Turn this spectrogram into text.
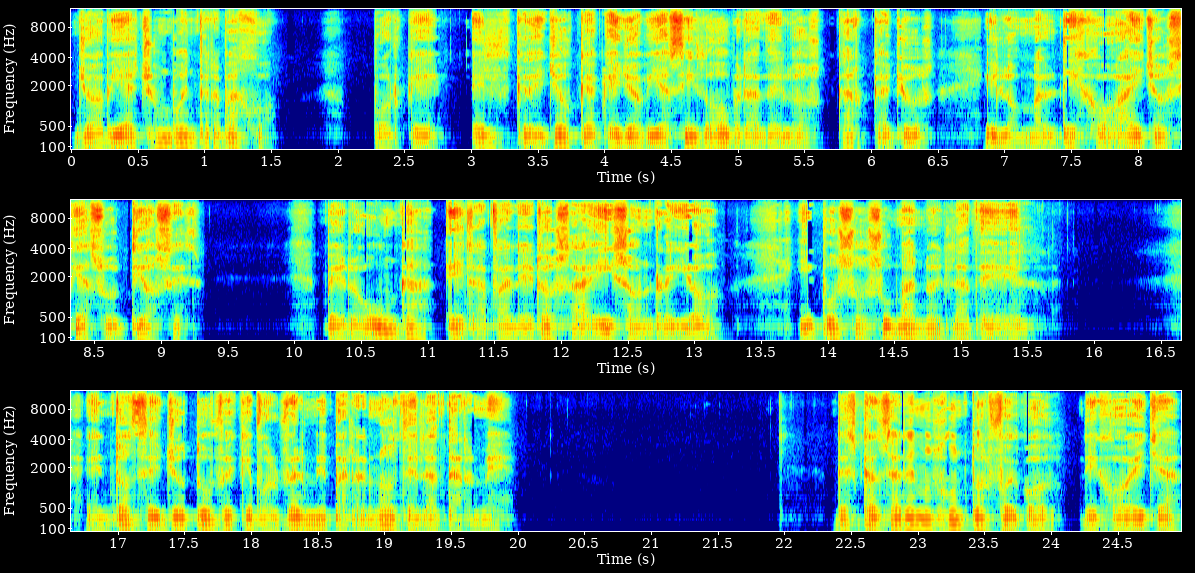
Yo había hecho un buen trabajo, porque él creyó que aquello había sido obra de los carcayús y los maldijo a ellos y a sus dioses. Pero Unga era valerosa y sonrió, y puso su mano en la de él. Entonces yo tuve que volverme para no delatarme. «Descansaremos junto al fuego», dijo ella,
